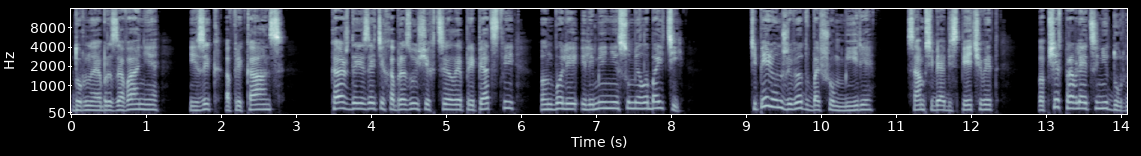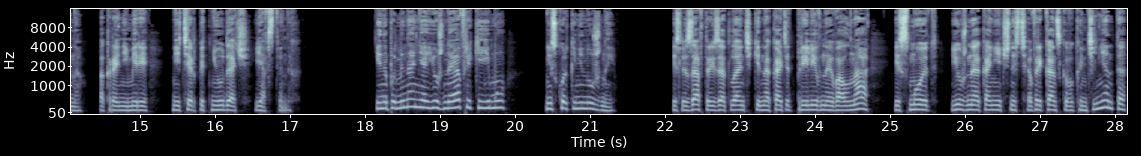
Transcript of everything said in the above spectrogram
дурное образование, язык африканс. Каждое из этих образующих целое препятствий он более или менее сумел обойти. Теперь он живет в большом мире, сам себя обеспечивает, вообще справляется недурно, по крайней мере, не терпит неудач явственных. И напоминания о Южной Африке ему нисколько не нужны. Если завтра из Атлантики накатит приливная волна — и смоет южная оконечность африканского континента,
